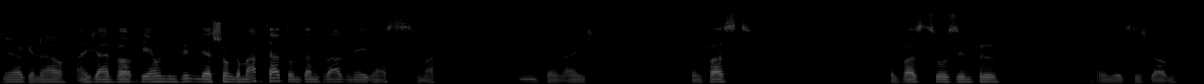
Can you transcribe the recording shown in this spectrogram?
Ja, genau. Eigentlich einfach jemanden finden, der es schon gemacht hat und dann fragen, hey, wie hast du es gemacht? Mhm. Schon eigentlich, schon fast, schon fast so simpel, man will es nicht glauben.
